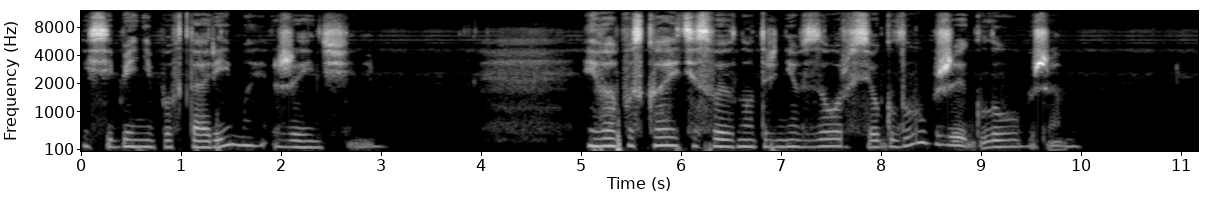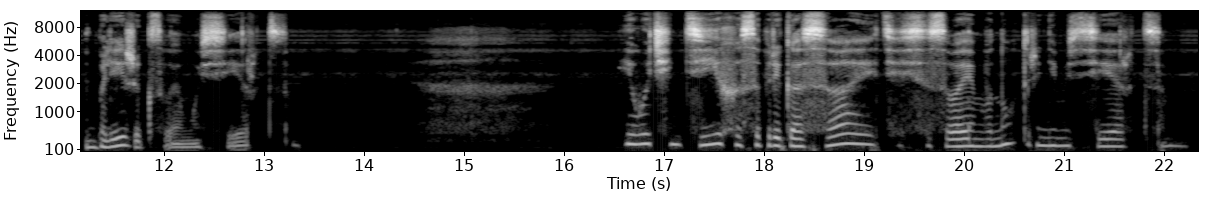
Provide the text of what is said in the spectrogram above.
и себе неповторимой женщине. И вы опускаете свой внутренний взор все глубже и глубже, ближе к своему сердцу. И очень тихо соприкасаетесь со своим внутренним сердцем –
